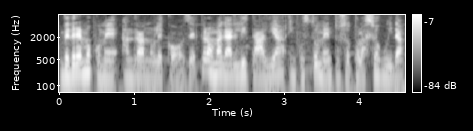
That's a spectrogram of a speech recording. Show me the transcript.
vedremo come andranno le cose, però magari l'Italia in questo momento sotto la sua guida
